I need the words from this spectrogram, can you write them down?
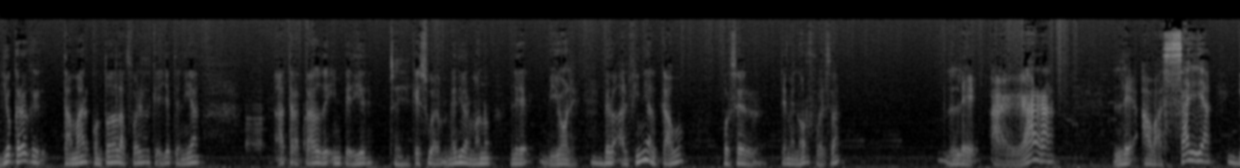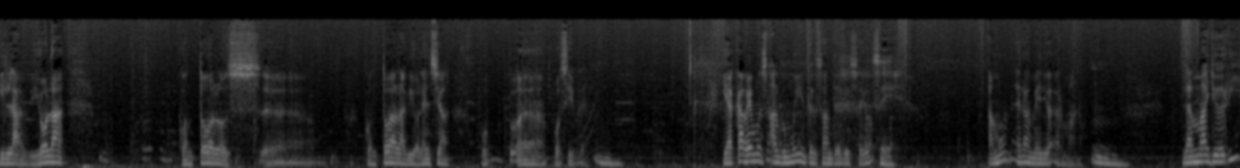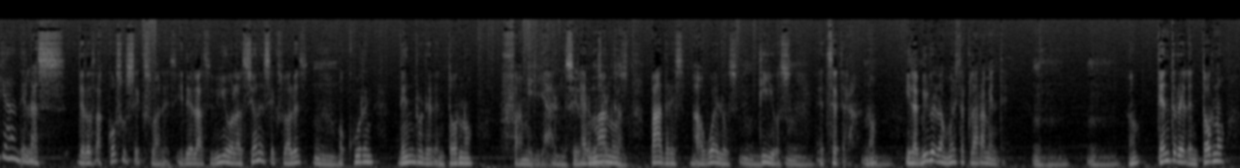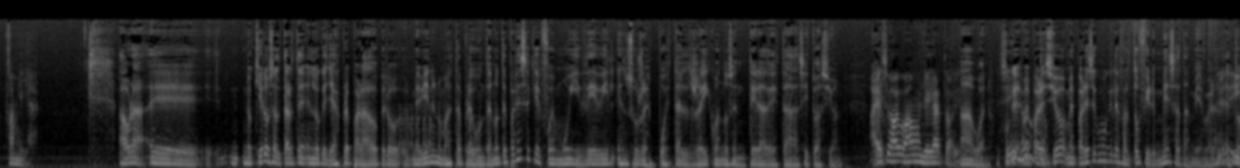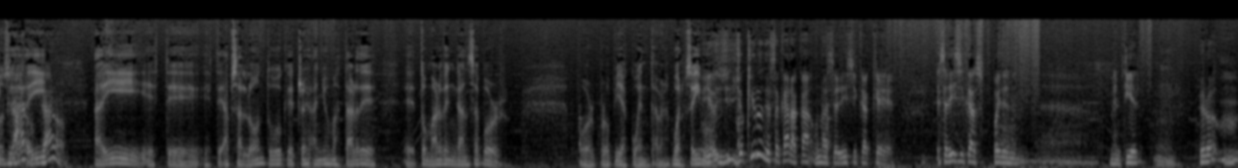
Yo creo que Tamar, con todas las fuerzas que ella tenía, ha tratado de impedir Sí. que su medio hermano le viole. Pero al fin y al cabo, por ser de menor fuerza, le agarra, le avasalla y la viola con todos los eh, con toda la violencia eh, posible. Y acá vemos algo muy interesante, Eliseo. Sí. Amón era medio hermano. Mm. La mayoría de las de los acosos sexuales y de las violaciones sexuales Mm. ocurren dentro del entorno familiar, hermanos, cercano. padres, abuelos, Mm. tíos, Mm. etcétera, ¿no? Mm. Y la Biblia lo muestra claramente, Ujú, ujú. ¿no? Dentro del entorno familiar. Ahora, eh, no quiero saltarte en lo que ya has preparado, pero me viene nomás esta pregunta. ¿No te parece que fue muy débil en su respuesta el rey cuando se entera de esta situación? A eso vamos a llegar todavía. Ah, bueno. Sí, Porque no, me no. pareció, me parece como que le faltó firmeza también, ¿verdad? Y Entonces claro, ahí, claro. ahí, este, este Absalón tuvo que tres años más tarde eh, tomar venganza por, por propia cuenta, ¿verdad? Bueno, seguimos. Yo, yo quiero destacar acá una estadística que estadísticas pueden eh, mentir, Mm, pero mm,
